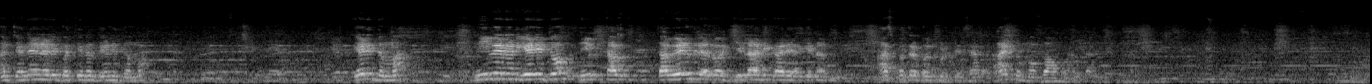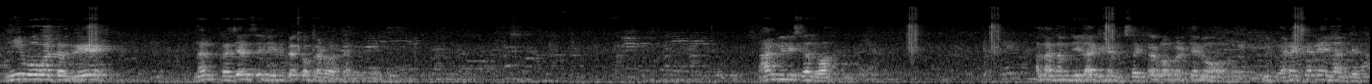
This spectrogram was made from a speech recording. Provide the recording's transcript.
ನಾನು ಚೆನ್ನೈನಲ್ಲಿ ಬರ್ತೀನಿ ಅಂತ ಹೇಳಿದ್ದಮ್ಮ. ಹೇಳಿದ್ದಮ್ಮ. ನೀವೇ ನನಗೆ ಹೇಳಿದ್ದು, ನೀವು ತಾವು ತಾವು ಹೇಳಿದ್ರಿ ಅಲ್ವಾ ಜಿಲ್ಲಾಧಿಕಾರಿಯಾಗಿ ನಾನು ಆಸ್ಪತ್ರೆ ಬಂದ್ಬಿಡ್ತೀನಿ ಸರ್. ಆಯ್ತಮ್ಮ ಬಾಂಬ ಅಂತ. ನೀವು ಹೋಗೋದಲ್ರಿ ನನ್ನ ಪ್ರೆಸೆನ್ಸಲ್ಲಿ ಇರಬೇಕೋ ಬೇಡ ಅಂತ. ನಾನು ಮಿನಿಸ್ಟರ್ ಅಲ್ವಾ? ಅಲ್ಲ, ನಮ್ದು ಇಲಾಖೆ ಸೆಂಟ್ರಲ್ ಗೌರ್ಮೆಂಟ್ ಏನು ನಿಮ್ಗೆ ಕನೆಕ್ಷನೇ ಇಲ್ಲ ಅಂತೀರಾ?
